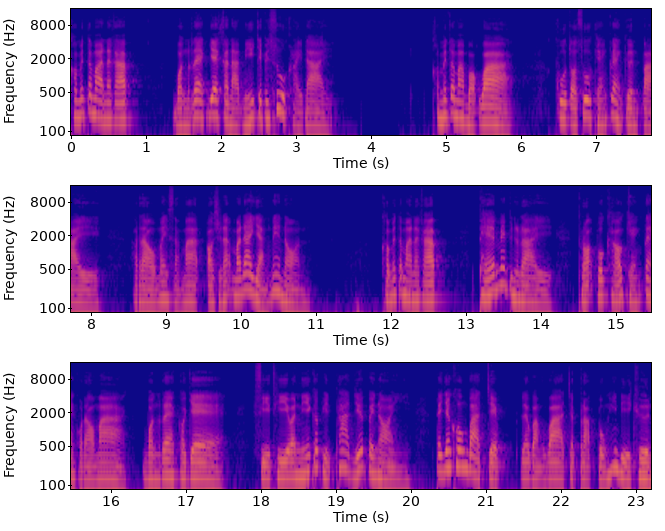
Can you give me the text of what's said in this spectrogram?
คอมเมนต์ต่อมานะครับบอลแรกแย่ขนาดนี้จะไปสู้ใครได้ คอมเมนต์ต่อมาบอกว่า คู่ต่อสู้แข็งแกร่งเกินไป เราไม่สามารถเอาชนะมาได้อย่างแน่นอน คอมเมนต์ต่อมานะครับ แพ้ไม่เป็นไร เพราะพวกเขาแข็งแกร่งกว่าเรามาก บอลแรกก็แย่สีทีวันนี้ก็ผิดพลาดเยอะไปหน่อย แต่ยังคงบาดเจ็บ และหวังว่าจะปรับปรุงให้ดีขึ้น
